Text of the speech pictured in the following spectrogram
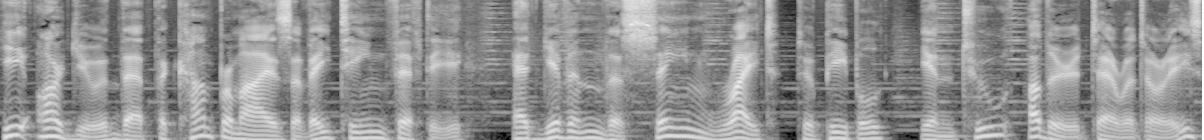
He argued that the Compromise of 1850 had given the same right to people in two other territories,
